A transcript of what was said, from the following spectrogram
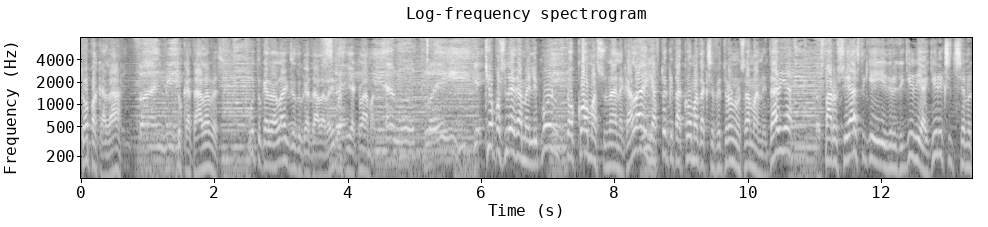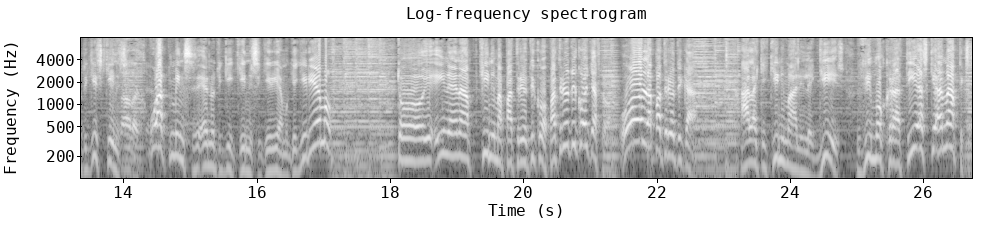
Το είπα καλά. Το κατάλαβες. Πού το καταλάβεις δεν το κατάλαβα. Είμαστε για κλάμα. Και όπως λέγαμε λοιπόν Το κόμμα σου να είναι καλά. Γι' αυτό και τα κόμματα ξεφετρώνουν σαν μανιτάρια. Παρουσιάστηκε η ιδρυτική διακήρυξη Της ενωτικής κίνησης. What means ενωτική κίνηση κυρία μου και κυρία μου; Το είναι ένα κίνημα πατριωτικό. Πατριωτικό κι αυτό. Όλα πατριωτικά αλλά και κίνημα αλληλεγγύης, δημοκρατίας και ανάπτυξης.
